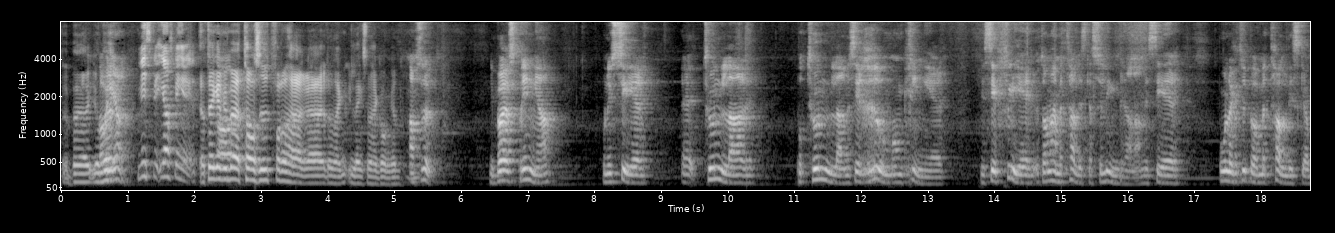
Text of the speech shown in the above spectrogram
Jag, börjar, jag, Vad vill ni börjar, göra? Vi jag springer ut. jag tänker att vi börjar ta oss ut från den här, eh, den här, längs den här gången. Absolut. Ni börjar springa och ni ser eh, tunnlar på tunnlar. Ni ser rum omkring er. Ni ser fler utav de här metalliska cylindrarna. Ni ser olika typer av metalliska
